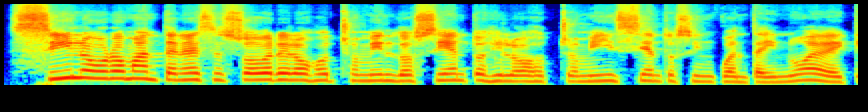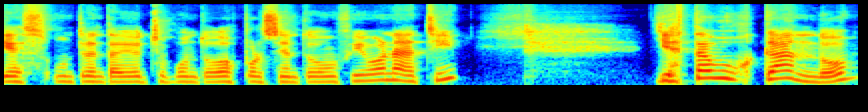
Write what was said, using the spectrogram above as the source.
Sí logró mantenerse sobre los 8.200 y los 8.159, que es un 38.2% de un Fibonacci. Y está buscando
